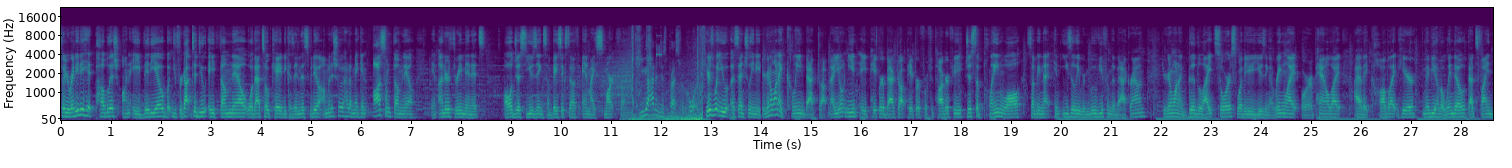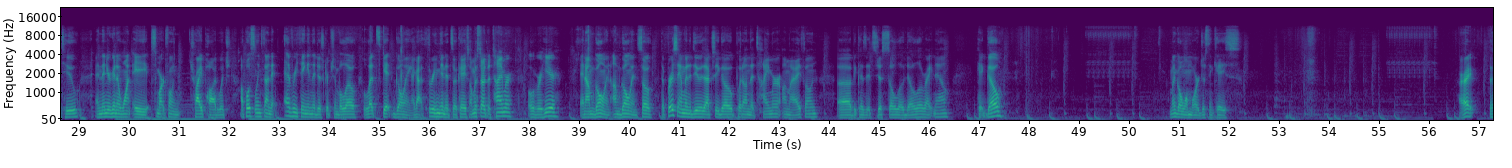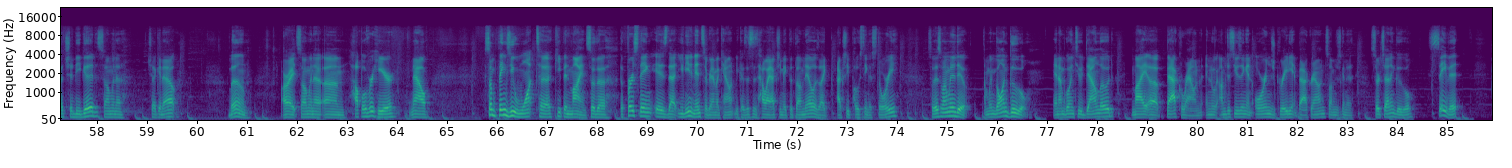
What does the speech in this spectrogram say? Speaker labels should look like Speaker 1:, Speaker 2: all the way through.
Speaker 1: So you're ready to hit publish on a video, but you forgot to do a thumbnail. Well, that's okay because in this video, I'm gonna show you how to make an awesome thumbnail in under three minutes all just using some basic stuff and my smartphone.
Speaker 2: You gotta just press record.
Speaker 1: Here's what you essentially need. You're gonna want a clean backdrop. Now you don't need a paper backdrop paper for photography, just a plain wall, something that can easily remove you from the background. You're gonna want a good light source, whether you're using a ring light or a panel light. I have a cob light here. Maybe you have a window, that's fine too. And then you're gonna want a smartphone tripod, which I'll post links down to everything in the description below. Let's get going. I got three minutes, okay? So I'm gonna start the timer over here and I'm going, I'm going. So the first thing I'm gonna do is actually go put on the timer on my iPhone uh, because it's just solo dolo right now. Hit go. I'm gonna go one more just in case. All right, that should be good. So I'm gonna check it out. Boom. All right, so I'm gonna um, hop over here. Now, some things you want to keep in mind. So the, the first thing is that you need an Instagram account because this is how I actually make the thumbnail is like actually posting a story. So this is what I'm gonna do. I'm gonna go on Google and I'm going to download my uh, background and I'm just using an orange gradient background. So I'm just gonna search that in Google, save it,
